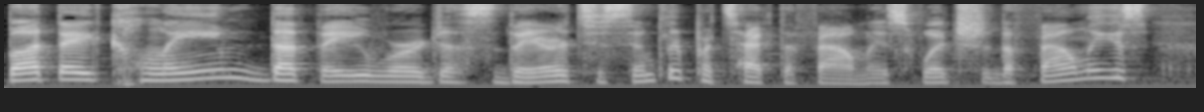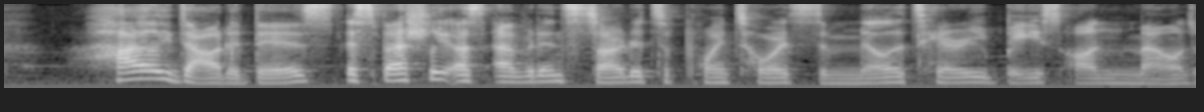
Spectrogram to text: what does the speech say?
But they claimed that they were just there to simply protect the families which the families highly doubted this, especially as evidence started to point towards the military base on Mount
